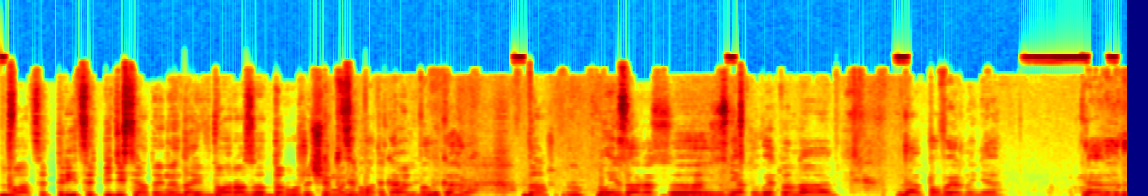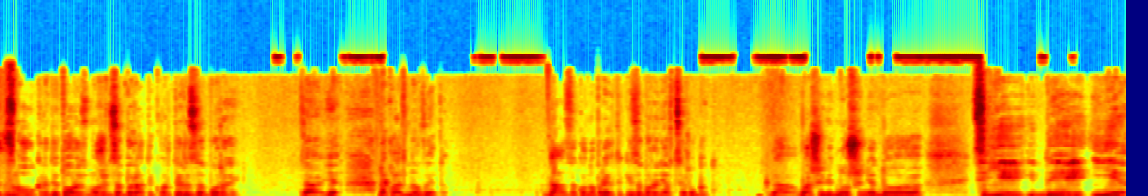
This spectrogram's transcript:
20, 30, 50, а иногда и в два раза дороже, чем Це они була така покупали. велика гра. Да, да. Ну і зараз е, знято вето на да, повернення. Знову кредитори зможуть забирати квартири за борги. Да, я, накладено вето на законопроект, який забороняв це робити. Да. Ваше відношення до цієї ідеї, і е,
